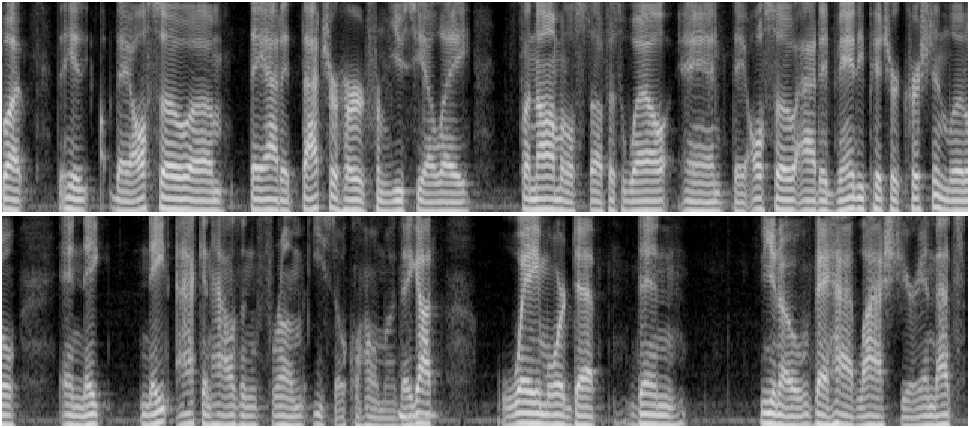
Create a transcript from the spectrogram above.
But they, also um, they added Thatcher Hurd from UCLA, phenomenal stuff as well, and they also added Vandy pitcher Christian Little and Nate Nate Ackenhausen from East Oklahoma. They mm-hmm. got way more depth than you know they had last year, and that's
